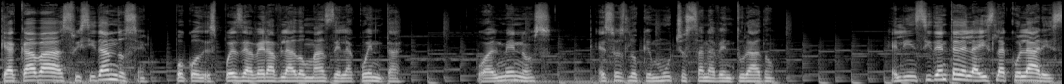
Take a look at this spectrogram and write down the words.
que acaba suicidándose poco después de haber hablado más de la cuenta. O al menos, eso es lo que muchos han aventurado. El incidente de la isla Colares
